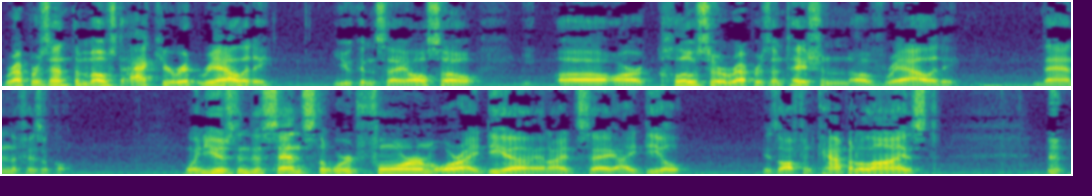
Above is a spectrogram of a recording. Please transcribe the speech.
represent the most accurate reality. You can say also uh, are closer representation of reality than the physical. When used in this sense, the word form or idea, and I'd say ideal, is often capitalized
